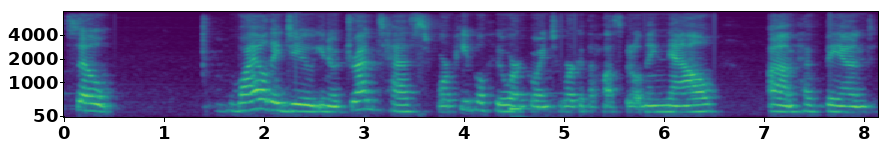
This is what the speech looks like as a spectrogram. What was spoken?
So while they do, you know, drug tests for people who are going to work at the hospital, they now um, have banned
